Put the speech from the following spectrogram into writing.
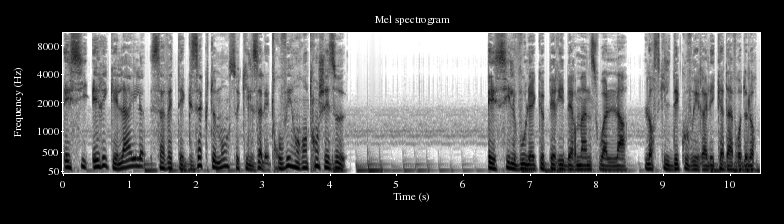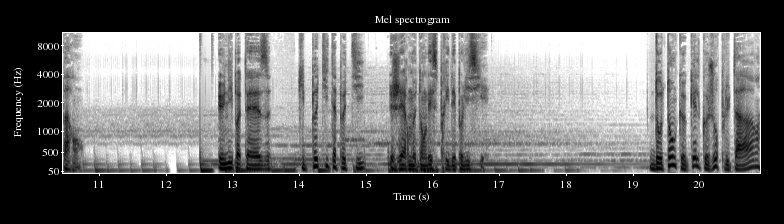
Et si Eric et Lyle savaient exactement ce qu'ils allaient trouver en rentrant chez eux? Et s'ils voulaient que Perry Berman soit là lorsqu'ils découvriraient les cadavres de leurs parents Une hypothèse qui petit à petit germe dans l'esprit des policiers. D'autant que quelques jours plus tard,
